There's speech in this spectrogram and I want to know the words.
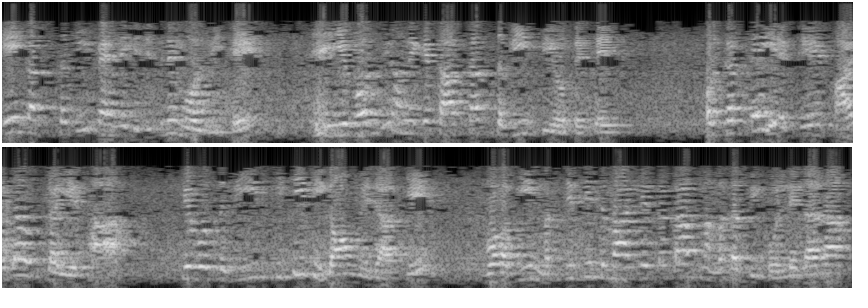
ایک اب صدی پہلے کے جتنے مولوی تھے، یہ مولوی ہونے کے ساتھ ساتھ طبیب بھی ہوتے تھے۔ اور کرتے یہ تھے، فائدہ اس کا یہ تھا کہ وہ طبیب کسی بھی گاؤں میں جا کے وہ حکیم مسجد بھی سنبھال لیتا تھا، اپنا مطلب بھی کھول لیتا تھا۔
